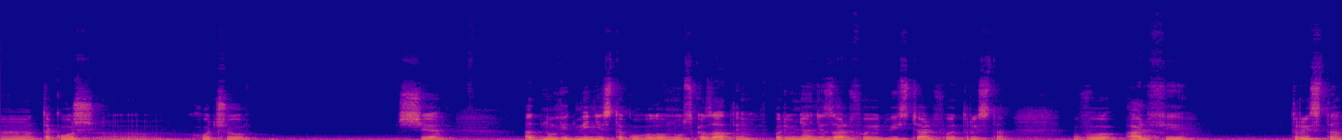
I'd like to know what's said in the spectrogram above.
Е, Також е, хочу ще одну відмінність таку головну сказати в порівнянні з Альфою 200, Альфою 300. В Альфі 300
